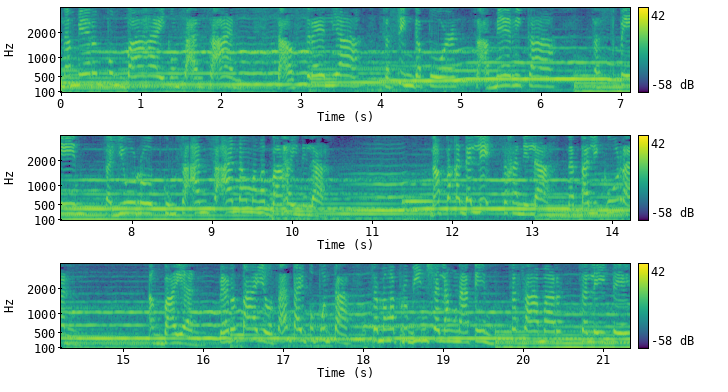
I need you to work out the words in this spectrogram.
na meron pong bahay kung saan saan. Sa Australia, sa Singapore, sa Amerika, sa Spain, sa Europe, kung saan saan ang mga bahay nila. Napakadali sa kanila na talikuran ang bayan. Pero tayo, saan tayo pupunta? Sa mga probinsya lang natin. Sa Samar, sa Leyte,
